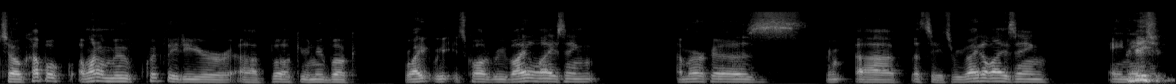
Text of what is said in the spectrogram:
so a couple, I want to move quickly to your uh, book, your new book, right? It's called Revitalizing America's, uh, let's see, it's Revitalizing a Nation, nation,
